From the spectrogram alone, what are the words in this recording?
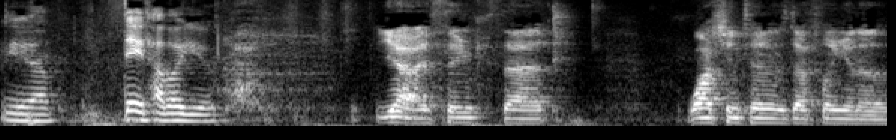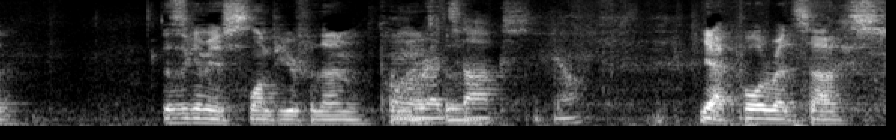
yeah. Dave, how about you? Yeah, I think that Washington is definitely gonna. This is gonna be a slump year for them. Pull coming the off Red Sox, you know. Yeah, pull Red Sox.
